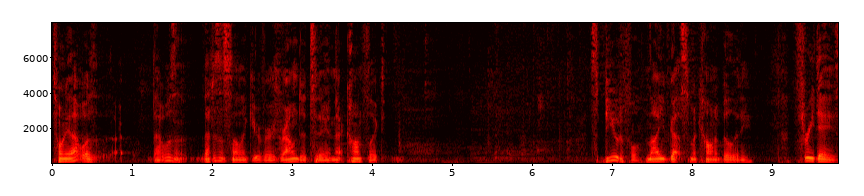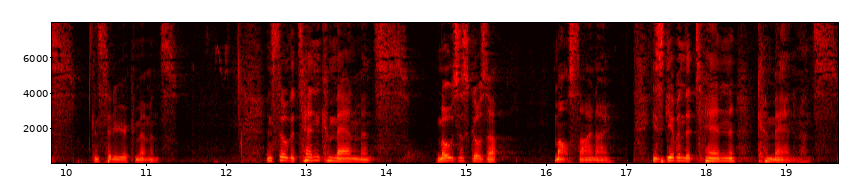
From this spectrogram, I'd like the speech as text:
Tony, that was that wasn't that doesn't sound like you're very grounded today in that conflict. It's beautiful. Now you've got some accountability. Three days. Consider your commitments. And so the Ten Commandments, Moses goes up Mount Sinai. He's given the Ten Commandments.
